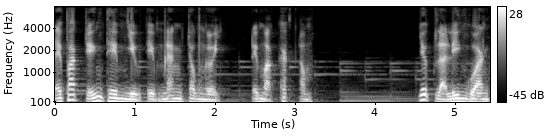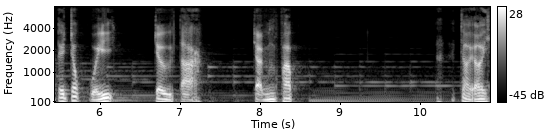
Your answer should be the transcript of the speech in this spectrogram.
Để phát triển thêm nhiều tiềm năng trong người Để mà khắc âm. Nhất là liên quan tới tróc quỷ, Trừ tà, Trận pháp. Trời ơi,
